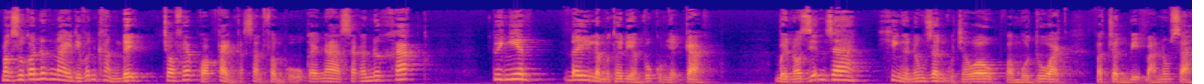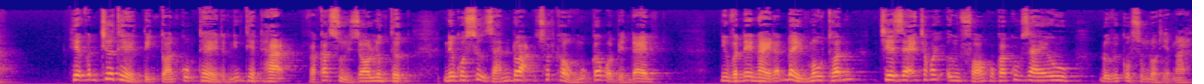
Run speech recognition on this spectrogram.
Mặc dù các nước này thì vẫn khẳng định cho phép quá cảnh các sản phẩm của Ukraine sang các nước khác, tuy nhiên đây là một thời điểm vô cùng nhạy cảm, bởi nó diễn ra khi người nông dân của châu Âu vào mùa thu hoạch và chuẩn bị bán nông sản. Hiện vẫn chưa thể tính toán cụ thể được những thiệt hại và các rủi ro lương thực nếu có sự gián đoạn xuất khẩu ngũ cốc ở Biển Đen. Nhưng vấn đề này đã đẩy mâu thuẫn, chia rẽ trong cách ứng phó của các quốc gia EU đối với cuộc xung đột hiện nay.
